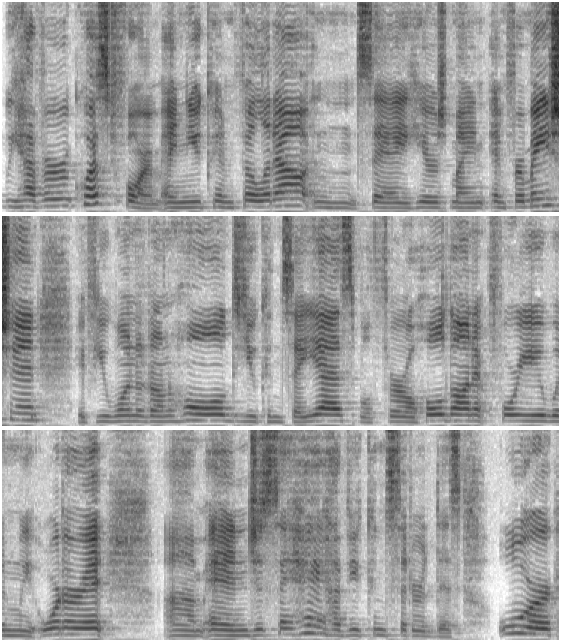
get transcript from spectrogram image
we have a request form, and you can fill it out and say, "Here's my information." If you want it on hold, you can say yes. We'll throw a hold on it for you when we order it, um, and just say, "Hey, have you considered this?" Or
